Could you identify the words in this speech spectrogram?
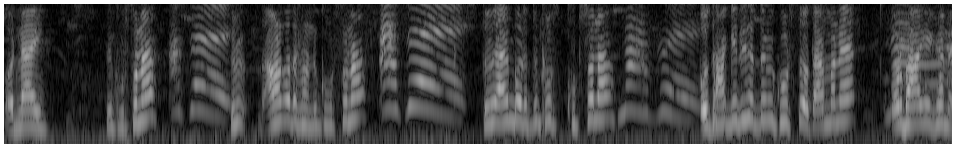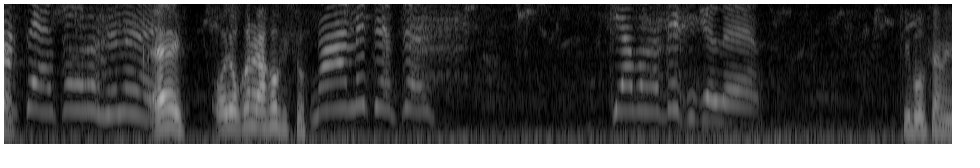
ও নাই? তুমি খুঁজছো না? তুমি আমার কথা শোনো তুমি খুঁজছো না? তুমি আমি বলি তুমি খুঁজ- খুঁজছো না? ও ঝাঁকি দিছে তুমি খুঁজছো তার মানে ওর ভাগ এখানে। এই ওই ওখানে রাখো কিছু। কি বলছি আমি?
